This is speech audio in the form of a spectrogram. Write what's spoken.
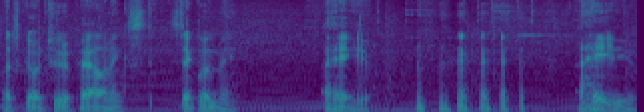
Let's go to the paladin. St stick with me. I hate you. I hate you.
